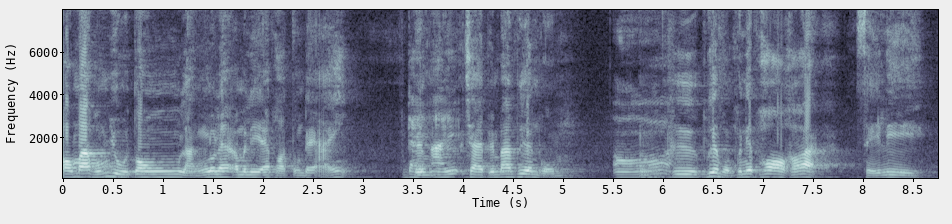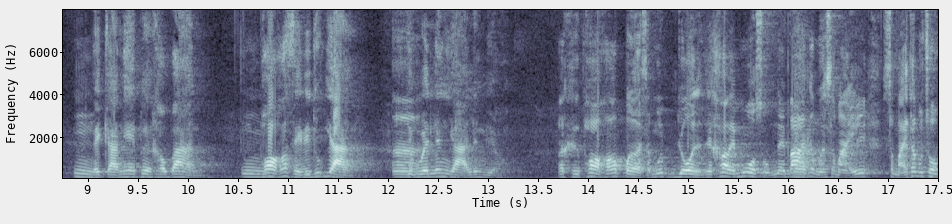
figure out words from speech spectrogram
ออกมาผมอยู่ตรงหลังโรงแรมอเมรีแอร์พอร์ตตรงไดไอซ์ไดไอซ์ ใช่เป็นบ้านเพื่อนผม อ๋อ คือเพื่อนผมคนเนี้ยพ่อเขาอะเสรีในการที่ให้เพื่อนเข้าบ้านพ่อเขาเสรีทุกอย่างเออ ยกเว้นเรื่องยาเรื่องเดียว ก็คือพ่อเขาเปิดสมมติโยนจะเข้าไปมั่วสุมในบ้านใช่ก็เหมือนสมัยสมัยท่านผู้ชม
